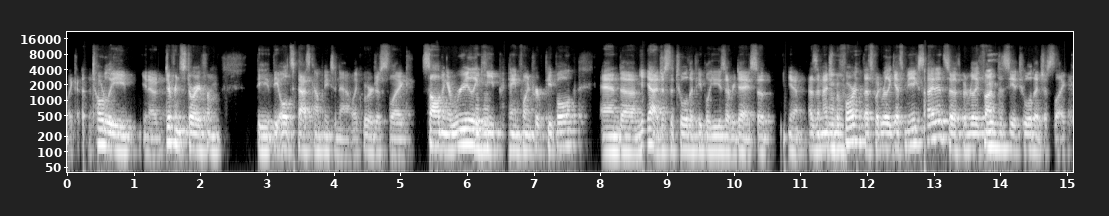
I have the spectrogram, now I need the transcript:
like a totally you know different story from the the old SaaS company to now. Like we are just like solving a really mm-hmm. key pain point for people, and um, yeah, just a tool that people use every day. So you know, as I mentioned mm-hmm. before, that's what really gets me excited. So it's been really fun mm-hmm. to see a tool that just like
